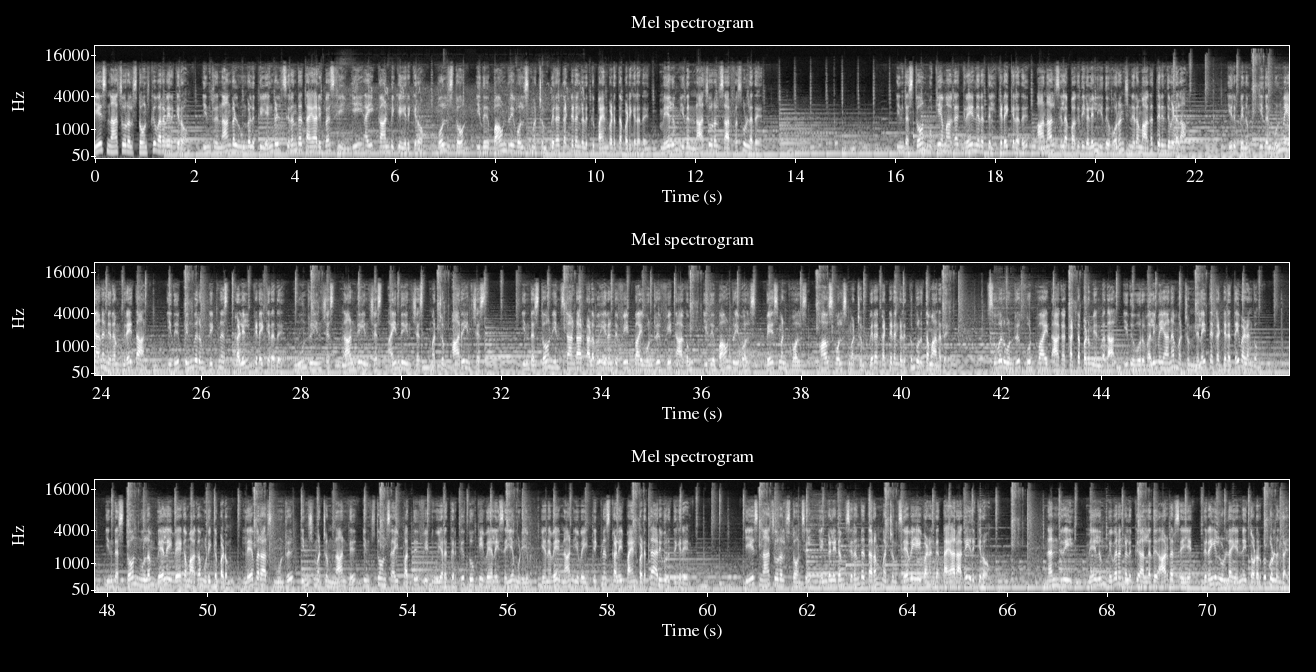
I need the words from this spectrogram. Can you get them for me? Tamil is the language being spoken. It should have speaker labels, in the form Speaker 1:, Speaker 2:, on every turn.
Speaker 1: ஏஸ் நேச்சுரல் ஸ்டோன்ஸ்க்கு வரவேற்கிறோம். இன்று நாங்கள் உங்களுக்கு எங்கள் சிறந்த தயாரிப்ப ஸ்ரீ ஏஐ காண்பிக்க இருக்கிறோம். ஒல் ஸ்டோன் இது பவுண்டரி ஒல்ஸ் மற்றும் பிற கட்டிடங்களுக்கு பயன்படுத்தப்படுகிறது. மேலும் இதன் நேச்சுரல் சார்பஸ் உள்ளது. இந்த ஸ்டோன் முக்கியமாக கிரே நிறத்தில் கிடைக்கிறது. ஆனால் சில பகுதிகளில் இது ஒரஞ்சு நிறமாக தெரிந்துவிடலாம். இருப்பினும் இதன் உண்மையான நிறம் கிரே தான். இது பின்வரும் திக்னஸ் களில் கிடைக்கிறது. மூன்று இன்ச்சஸ் நான்கு இன்ச்சஸ் ஐந்து இன்ச்சஸ் மற்றும் ஆறு இன்ச்சஸ் இந்த ஸ்டோன் இன் அளவு இரண்டு ஃபீட் பை ஒன்று ஃபீட் ஆகும். இது boundary walls basement walls house walls மற்றும் பிற கட்டிடங்களுக்கு பொருத்தமானது. சுவர் ஒன்று ஃபுட் வாய்ட் ஆக கட்டப்படும் என்பதால் இது ஒரு வலிமையான மற்றும் நிலைத்த கட்டிடத்தை வழங்கும். இந்த ஸ்டோன் மூலம் வேலை வேகமாக முடிக்கப்படும். லேபரார்ஸ் மூன்று இன்ச் மற்றும் நான்கு இன்ச் ஸ்டோன்ஸ் ஐ பத்து ஃபீட் உயரத்திற்கு தூக்கி வேலை செய்ய முடியும். எனவே நான் இவை திக்னஸ்களை பயன்படுத்த அறிவுறுத்துகிறேன். ஏஸ் நேச்சுரல் ஸ்டோன்ஸில் எங்களிடம் சிறந்த தரம் மற்றும் சேவையை வழங்க தயாராக இருக்கிறோம். நன்றி. மேலும் விவரங்களுக்கு அல்லது ஆர்டர் செய்ய திரையில் உள்ள எண்ணை தொடர்பு கொள்ளுங்கள்.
